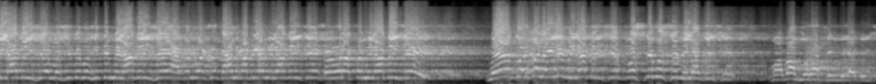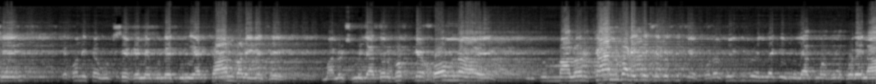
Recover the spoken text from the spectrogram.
মিলাদ হইছে মসজিদে মসজিদে মিলাদ হইছে আগুন মাসে ধান কাটিয়া মিলাদ হইছে সৌরাত্র মিলাদ হইছে মেয়া গর্ব নাইলে মিলাদ হইছে বসে বসে মিলাদ হইছে মা বাপ মরার দিন মিলাদ হইছে এখন এটা উঠছে কেনে বলে দুনিয়ার টান বাড়ি গেছে। মানুষ মিলাদর পক্ষে কম নাই কিন্তু মালর টান বাড়ি গেছে গতিকে খরচ হয়ে দিব এর লাগে মিলাদ মজুর করে না।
